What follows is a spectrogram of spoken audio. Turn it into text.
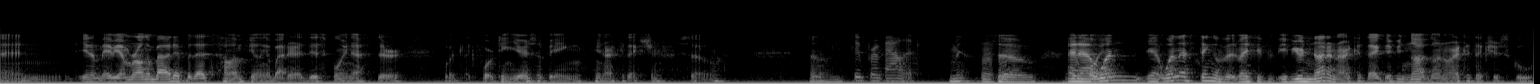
and you know maybe I'm wrong about it, but that's how I'm feeling about it at this point after what like 14 years of being in architecture. So um, super valid. Yeah. Mm-hmm. So and uh, one yeah one last thing of advice if if you're not an architect if you're not going to architecture school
